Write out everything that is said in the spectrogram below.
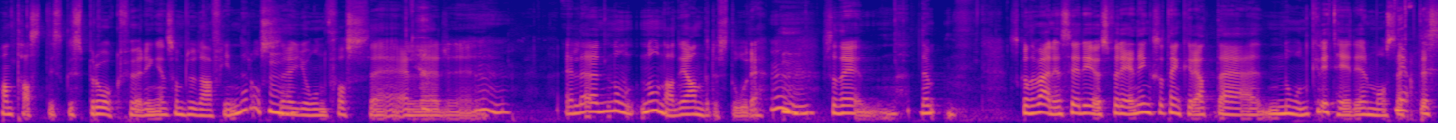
fantastiske språkføringen som du da finner hos Mm. eh, Jon Fosse eller, mm. eller noen, noen av de andre store. Så det, det Skal det være en seriøs forening, så tenker jeg at det er, noen kriterier må settes.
